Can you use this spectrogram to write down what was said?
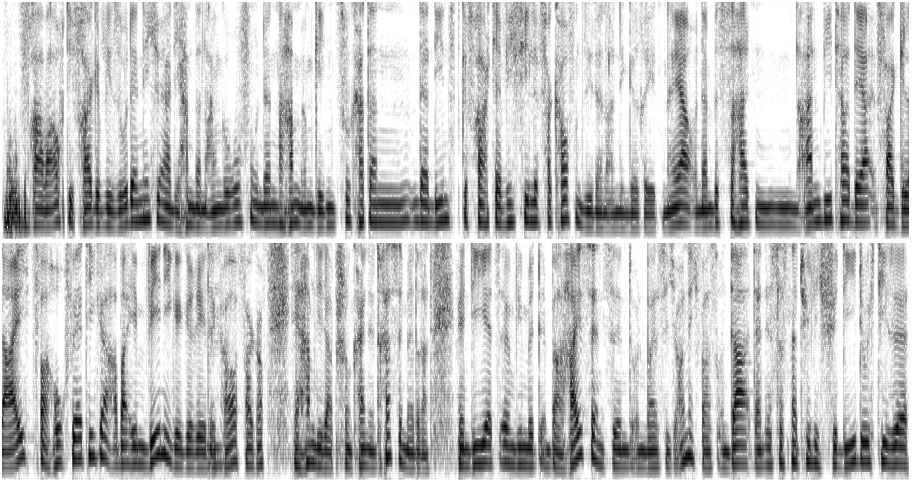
war auch die Frage, wieso denn nicht? Ja, die haben dann angerufen und dann haben im Gegenzug hat dann der Dienst gefragt, ja, wie viele verkaufen sie denn an den Geräten? Naja, und dann bist du halt ein Anbieter, der vergleicht, zwar hochwertiger, aber eben wenige Geräte mhm. verkauft, ja, haben die da schon kein Interesse mehr dran. Wenn die jetzt irgendwie mit bei Hisense sind und weiß ich auch nicht was und da, dann ist das natürlich für die durch diese,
